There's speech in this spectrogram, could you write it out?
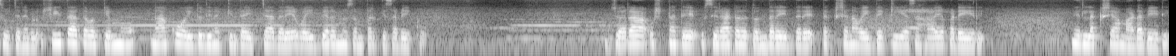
ಸೂಚನೆಗಳು. ಶೀತ ಅಥವಾ ಕೆಮ್ಮು ನಾಲ್ಕು ಐದು ದಿನಕ್ಕಿಂತ ಹೆಚ್ಚಾದರೆ ವೈದ್ಯರನ್ನು ಸಂಪರ್ಕಿಸಬೇಕು. ಜ್ವರ, ಉಷ್ಣತೆ, ಉಸಿರಾಟದ ತೊಂದರೆ ಇದ್ದರೆ ತಕ್ಷಣ ವೈದ್ಯಕೀಯ ಸಹಾಯ ಪಡೆಯಿರಿ. ನಿರ್ಲಕ್ಷ್ಯ ಮಾಡಬೇಡಿ.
